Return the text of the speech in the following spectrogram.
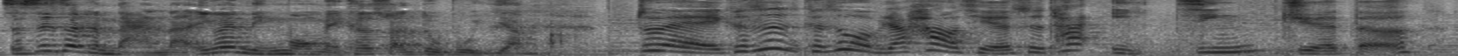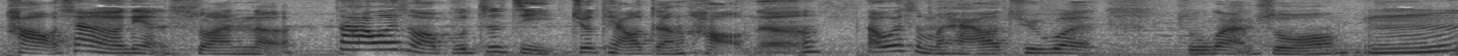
只是这个难呐、啊，因为柠檬每颗酸度不一样嘛。对，可是可是我比较好奇的是，他已经觉得好像有点酸了，那他为什么不自己就调整好呢？他为什么还要去问主管说，嗯，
